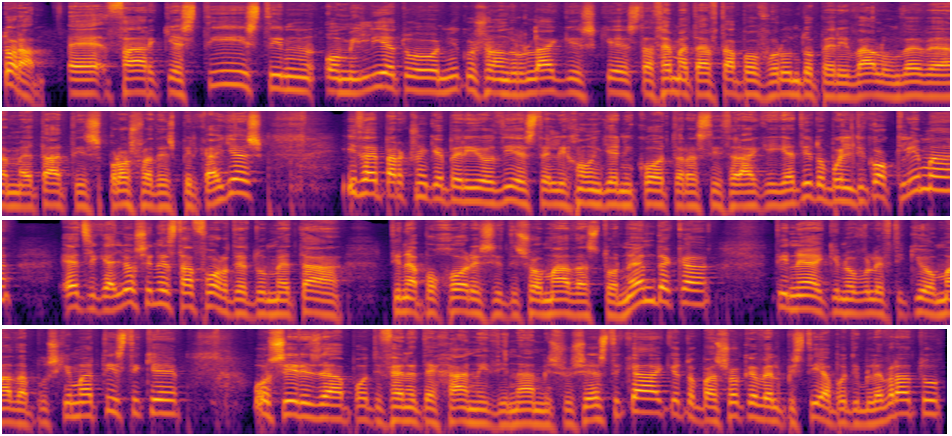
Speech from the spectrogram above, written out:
Τώρα, ε, θα αρκεστεί στην ομιλία του ο Νίκος Ανδρουλάκης και στα θέματα αυτά που αφορούν το περιβάλλον βέβαια μετά τις πρόσφατες πυρκαγιές ή θα υπάρξουν και περιοδίες τελειχών γενικότερα στη Θράκη; Γιατί το πολιτικό κλίμα έτσι κι αλλιώς είναι στα φόρτε του μετά την αποχώρηση της ομάδας των 11, τη νέα κοινοβουλευτική ομάδα που σχηματίστηκε. Ο ΣΥΡΙΖΑ από ό,τι φαίνεται χάνει δυνάμεις ουσιαστικά και το Πασόκ ευελπιστεί από την πλευρά του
